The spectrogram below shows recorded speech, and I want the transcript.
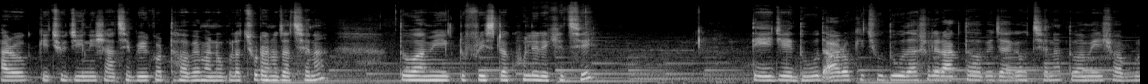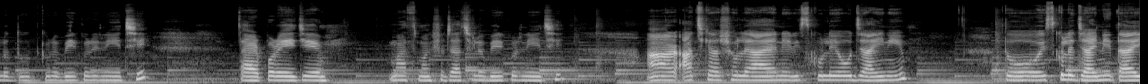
আরও কিছু জিনিস আছে বের করতে হবে মানে ওগুলো ছোটানো যাচ্ছে না। তো আমি একটু ফ্রিজটা খুলে রেখেছি। তো এই যে দুধ আরও কিছু দুধ আসলে রাখতে হবে, জায়গা হচ্ছে না। তো আমি এই সবগুলো দুধগুলো বের করে নিয়েছি। তারপরে এই যে মাছ, মাংস যা ছিল বের করে নিয়েছি। আর আজকে আসলে আয়নের স্কুলেও যাইনি। তো স্কুলে যাইনি, তাই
